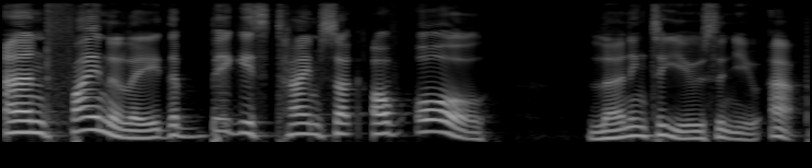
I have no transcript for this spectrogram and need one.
And finally, the biggest time suck of all learning to use the new app.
